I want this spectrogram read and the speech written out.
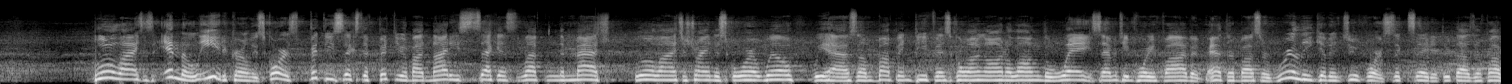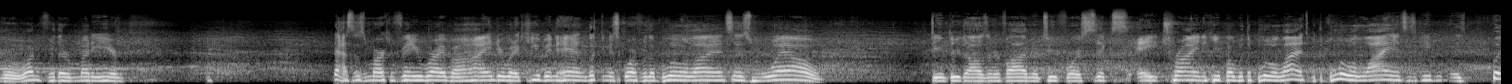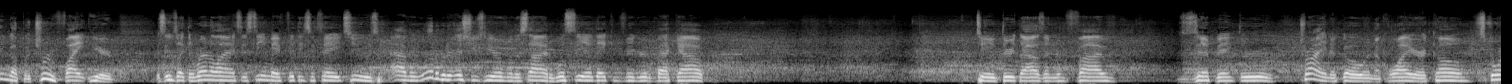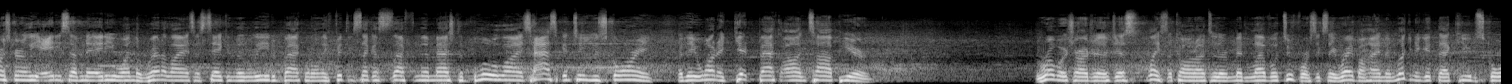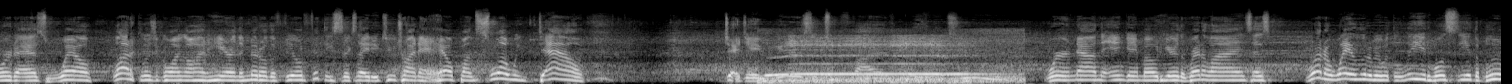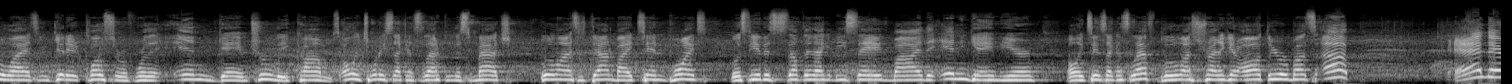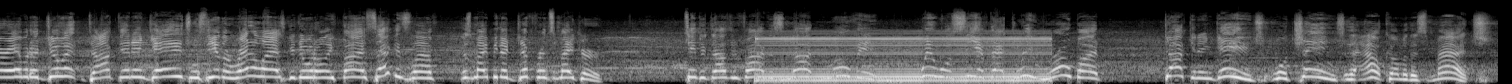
Blue Alliance is in the lead currently. Scores 56 to 50 about 90 seconds left in the match. Blue Alliance is trying to score at will. We have some bumping defense going on along the way. 1745 and Panther Bots are really giving 2468 and 3005 a run for their money here. Passes Mark Finney right behind her with a Cuban hand, looking to score for the Blue Alliance as well. Team 3005 and 2468 trying to keep up with the Blue Alliance, but the Blue Alliance is, is putting up a true fight here. It seems like the Red Alliance's teammate 5682 is having a little bit of issues here over the side. We'll see if they can figure it back out. Team 3005 zipping through, trying to go and acquire a cone. Score is currently 87 to 81. The Red Alliance has taken the lead back with only 50 seconds left in the match. The Blue Alliance has to continue scoring if they want to get back on top here. Robocharger just placed the cone onto their mid-level, 2468 right behind them, looking to get that cube scored as well. A lot of collision going on here in the middle of the field. 5682 trying to help on slowing down. JJ Peterson 2582. We're now in the end-game mode here. The Red Alliance has run away a little bit with the lead. We'll see if the Blue Alliance can get it closer before the end game truly comes. Only 20 seconds left in this match. Blue Alliance is down by 10 points. We'll see if this is something that can be saved by the end game here. Only 10 seconds left. Blue Alliance is trying to get all three robots up. And they're able to do it. Docked and engaged. We'll see if the Red Alliance can do it. Only five seconds left. This might be the difference maker. Team 2005 is not moving. We will see if that three robot dock and engage will change the outcome of this match.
